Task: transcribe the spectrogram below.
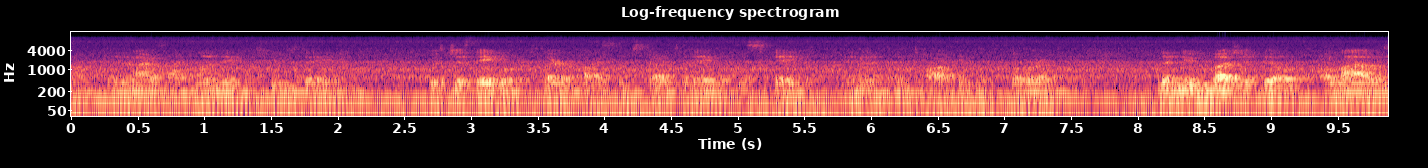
out, and then I was on Monday and Tuesday, and was just able to clarify some stuff today with the state and then and talking with Thora. The new budget bill allows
